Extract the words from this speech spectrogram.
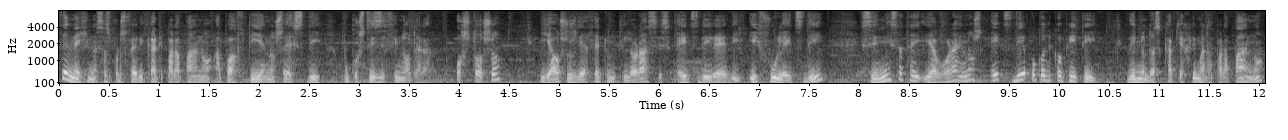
δεν έχει να σας προσφέρει κάτι παραπάνω από αυτή ενός SD που κοστίζει φθηνότερα. Ωστόσο, για όσους διαθέτουν τηλεοράσεις HD Ready ή Full HD, συνίσταται η αγορά ενός HD αποκωδικοποιητή, δίνοντας κάποια χρήματα παραπάνω,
